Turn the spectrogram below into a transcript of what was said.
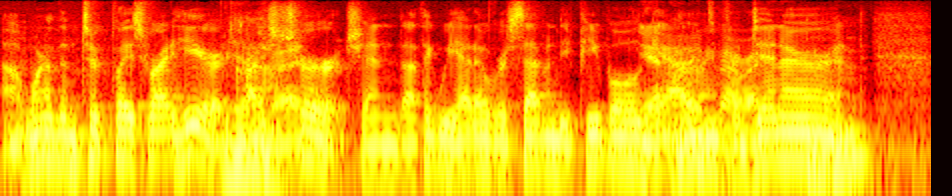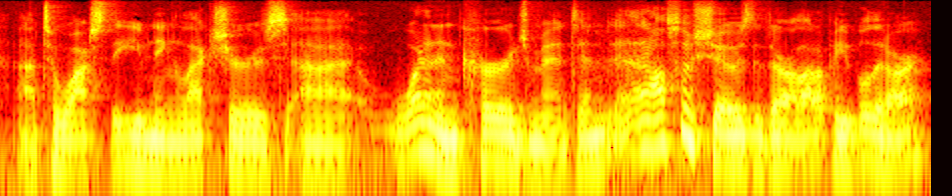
Uh, one of them took place right here at Yeah. Christ Right. Church, and I think we had over 70 people Yeah, gathering for right. dinner and uh, to watch the evening lectures. Uh, what an encouragement! And it also shows that there are a lot of people that are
